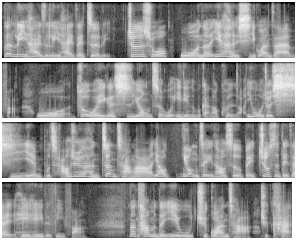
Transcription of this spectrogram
这厉害是厉害在这里。就是说，我呢也很习惯在暗访。我作为一个使用者，我一点都不感到困扰，因为我就吸烟不查，我觉得很正常啊。要用这一套设备，就是得在黑黑的地方。那他们的业务去观察、去看，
